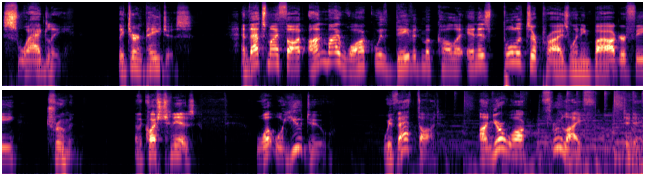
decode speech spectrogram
swaggly. They turn pages. And that's my thought on my walk with David McCullough and his Pulitzer Prize winning biography, Truman. Now, the question is what will you do with that thought on your walk through life today?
